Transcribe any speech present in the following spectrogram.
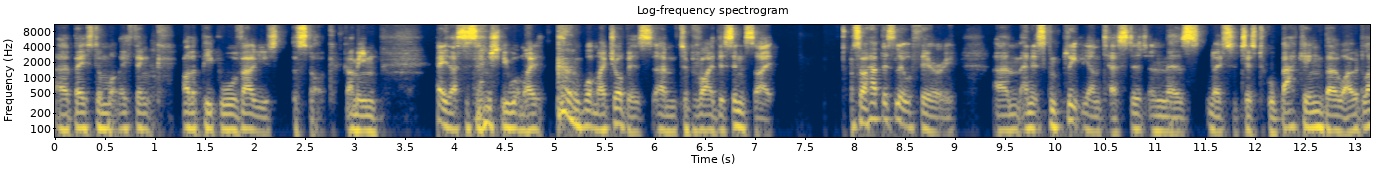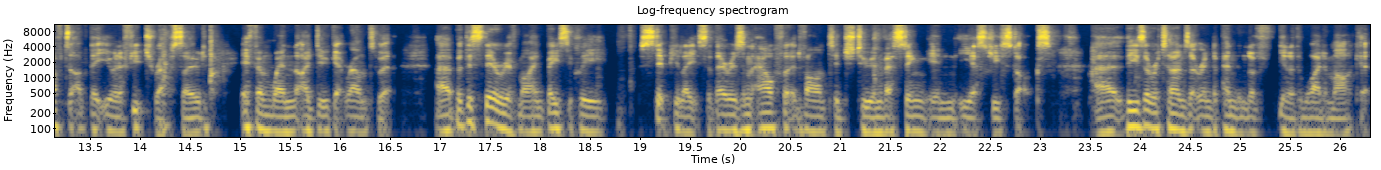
uh, based on what they think other people will value the stock. I mean, hey, that's essentially what my what my job is um, to provide this insight. So I have this little theory, um, and it's completely untested, and there's no statistical backing. Though I would love to update you in a future episode if and when I do get round to it. Uh, but this theory of mine basically stipulates that there is an alpha advantage to investing in ESG stocks. Uh, these are returns that are independent of you know the wider market.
